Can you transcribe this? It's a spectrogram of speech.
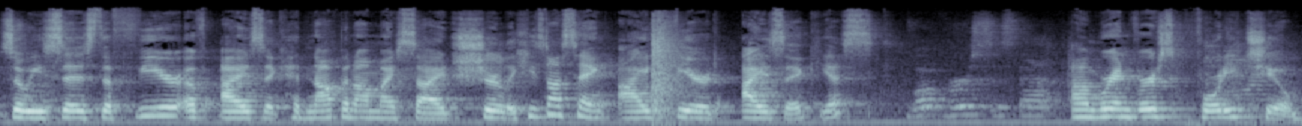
So he says, The fear of Isaac had not been on my side, surely. He's not saying, I feared Isaac. Yes? What verse is that? Um, we're in verse 42.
